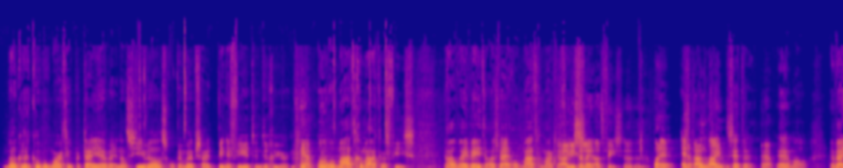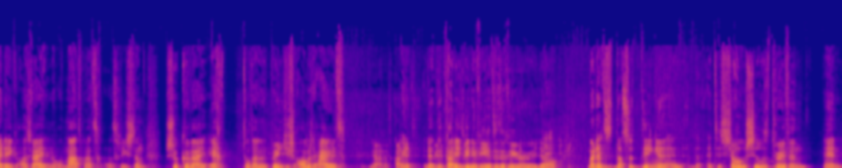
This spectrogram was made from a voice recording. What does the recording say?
welke recruitment marketingpartijen hebben. En dan zie je wel eens op hun website binnen 24 uur Ja, een op maat gemaakt advies. Nou, wij weten als wij op maat gemaakt ja advies... niet alleen advies. eh, Oh nee, en online zetten. Ja. Helemaal. En wij denken, als wij een op maat gemaakt advies, dan zoeken wij echt tot aan het puntjes alles uit. Ja, dat kan En niet. dat, dat kan niet binnen 24 uur, weet je wel. Maar dat, is, dat soort dingen en het is zo sales-driven en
